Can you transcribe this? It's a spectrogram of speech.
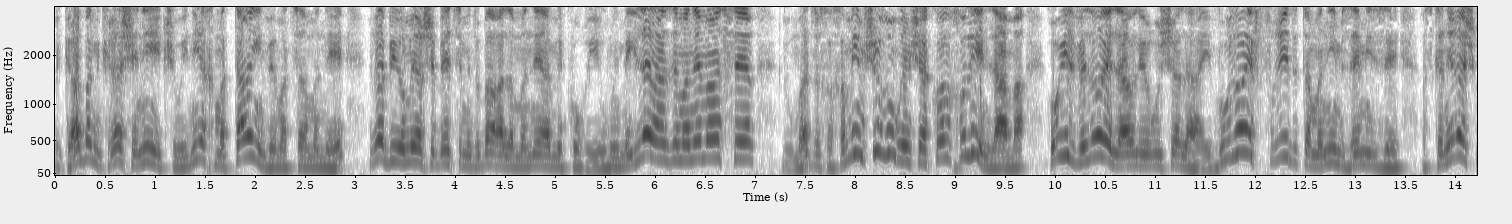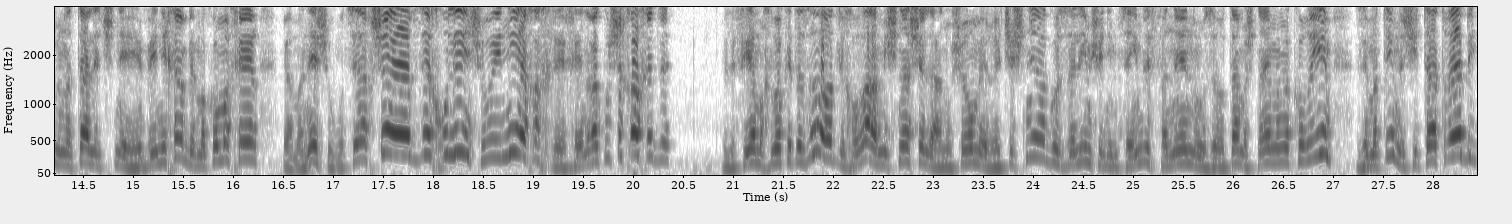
וגם במקרה השני, כשהוא הניח 200 ומצא מנה, רבי אומר שבעצם מדובר על המנה המקורי, וממילא זה מנה מעשר. לעומת זה חכמים שוב אומרים שהכל חולין, למה? הואיל ולא העלהו לירושלים, והוא לא הפריד את המנים זה מזה, אז כנראה שהוא נטל את שניהם והניחם במקום אחר, והמנה שהוא מוצא עכשיו זה חולין שהוא הניח אחרי כן, רק הוא שכח את זה. ולפי המחלוקת הזאת, לכאורה המשנה שלנו שאומרת ששני הגוזלים שנמצאים לפנינו זה אותם השניים המקוריים, זה מתאים לשיטת רבי.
